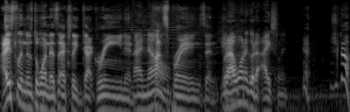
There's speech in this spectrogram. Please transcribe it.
Iceland is the one that's actually got green and I know. hot springs and. you But I want to go to Iceland. Yeah, you should go.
